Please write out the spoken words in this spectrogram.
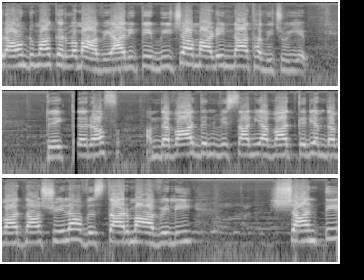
ગ્રાઉન્ડમાં કરવામાં આવે. આ રીતે બીજા માળે ના થવી જોઈએ. તો એક તરફ અમદાવાદ વિસ્તારની વાત કરીએ, અમદાવાદના શેલા વિસ્તારમાં આવેલી શાંતિ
